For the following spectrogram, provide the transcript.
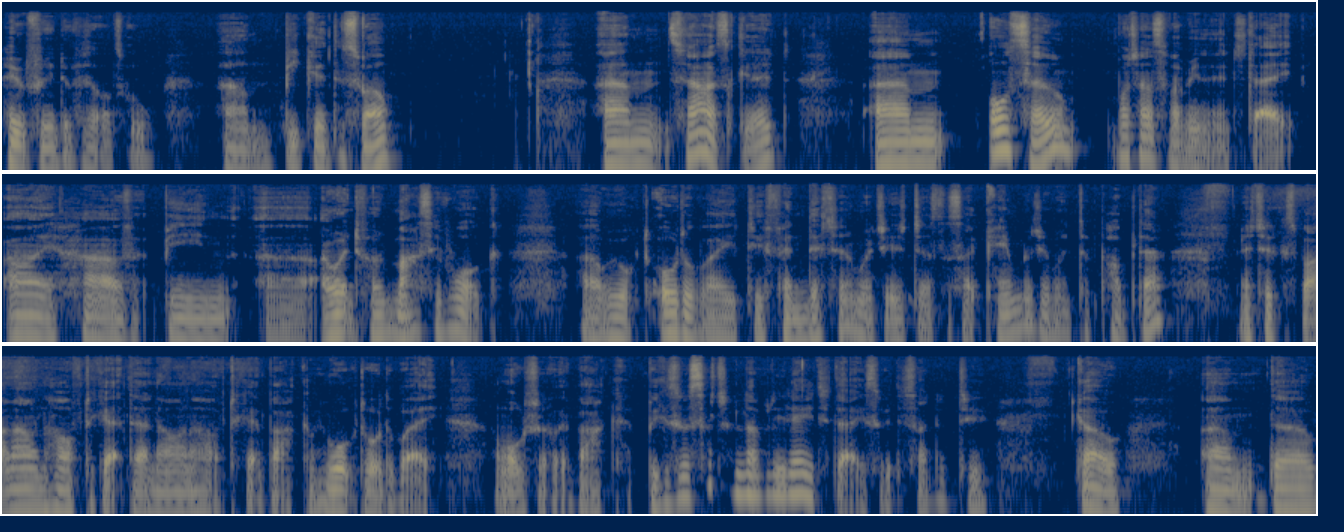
hopefully the results will um, be good as well. Um, so that was good. Um, also, what else have I been doing today? I have been, uh, I went for a massive walk. Uh, we walked all the way to Fen Ditton, which is just outside Cambridge, and went to pub there. It took us about an hour and a half to get there, an hour and a half to get back, and we walked all the way and walked all the way back because it was such a lovely day today. So we decided to go. Um, the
